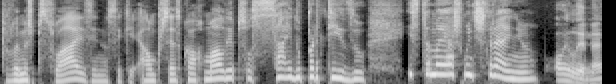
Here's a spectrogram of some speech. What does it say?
problemas pessoais e não sei o quê, há um processo que corre mal e a pessoa sai do partido. Isso também acho muito estranho. Oh Helena,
